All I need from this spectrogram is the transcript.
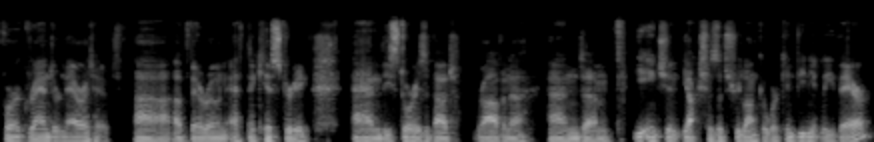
for a grander narrative uh, of their own ethnic history. And these stories about Ravana and um, the ancient yakshas of Sri Lanka were conveniently there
